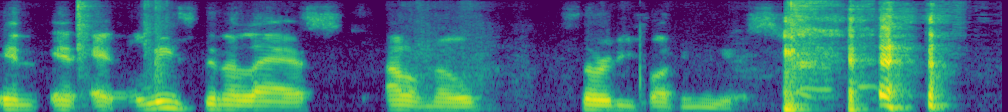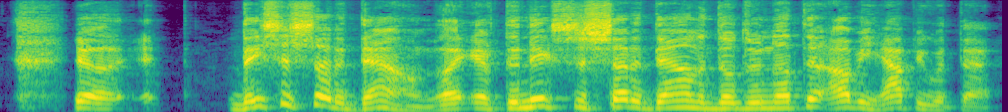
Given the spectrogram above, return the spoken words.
in, in at least in the last, I don't know, 30 fucking years. yeah, they should shut it down. Like if the Knicks just shut it down and don't do nothing, I'll be happy with that.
